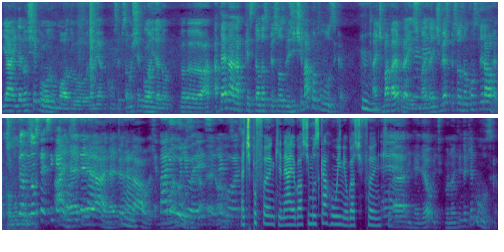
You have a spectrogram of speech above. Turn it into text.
E ainda não chegou no modo, na minha concepção, não chegou ainda no. uh, até na, na questão das pessoas legitimar quanto música. A gente batalha pra isso, mas a gente vê as pessoas não considerar o rap como Tipo, não- música. não sei se quer ah, rap é, considerar. ah, rap é legal. É tipo, não barulho, música, é esse não é negócio. É tipo funk, né? Ah, eu gosto de música ruim, eu gosto de funk. É, entendeu? E, tipo, eu não entendi que é música.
